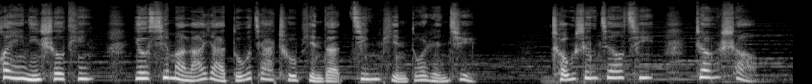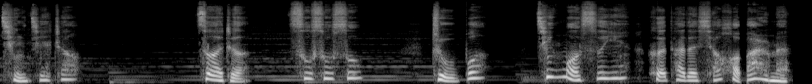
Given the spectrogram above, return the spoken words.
欢迎您收听由喜马拉雅独家出品的精品多人剧《重生娇妻》，张少，请接招。作者：苏苏苏，主播：清末思音和他的小伙伴们。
